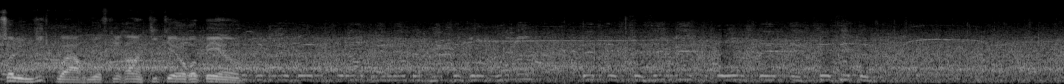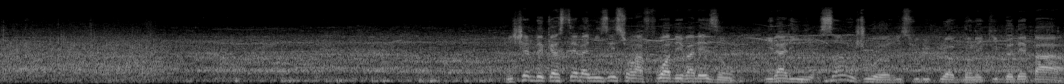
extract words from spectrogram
Seule une victoire lui offrira un ticket européen. Michel de Castel a misé sur la foi des Valaisans. Il aligne 5 joueurs issus du club dans l'équipe de départ.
